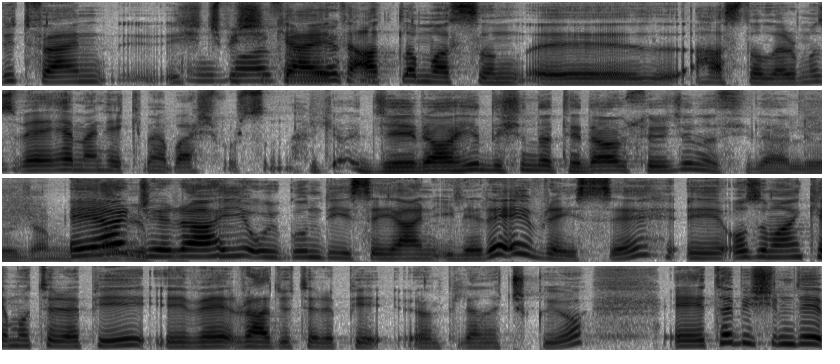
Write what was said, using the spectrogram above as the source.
lütfen hiçbir bazen şikayeti yakın- atlamasın e, hastalarımız ve hemen hekime başvursunlar. Peki cerrahi dışında tedavi süreci nasıl ilerliyor hocam? Neler Eğer cerrahiye uygun değilse yani ileri evre ise e, o zaman kemoterapi e, ve radyoterapi ön plana çıkıyor. E, tabii şimdi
